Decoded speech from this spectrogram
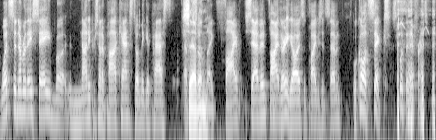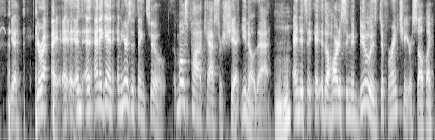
what's the number they say? Ninety percent of podcasts don't make it past seven, like five, seven, five. There you go. I said five. You said seven. We'll call it six. Split the difference. yeah, you're right. And, and and again, and here's the thing too. Most podcasts are shit. You know that. Mm-hmm. And it's it, the hardest thing to do is differentiate yourself. Like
